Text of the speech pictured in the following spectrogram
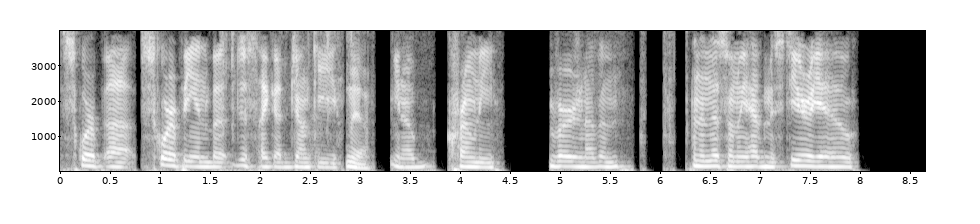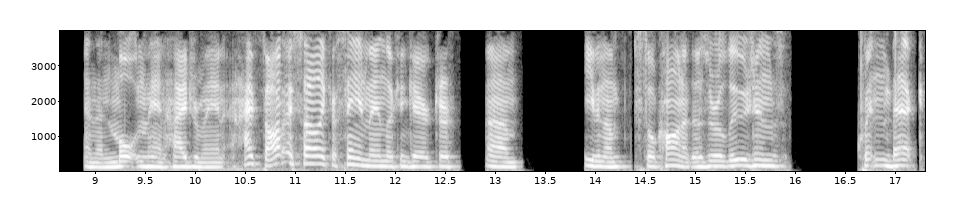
Scorp- uh, Scorpion, but just like a junky, Yeah. you know, crony version of him. And then this one we have Mysterio, and then Molten Man, Hydro Man. I thought I saw like a Sandman looking character. Um, even though I'm still calling it, those are illusions. Quentin Beck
